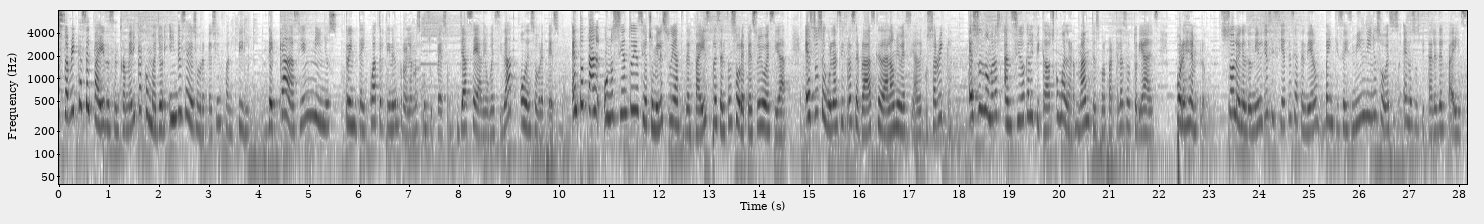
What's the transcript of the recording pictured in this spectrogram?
Costa Rica es el país de Centroamérica con mayor índice de sobrepeso infantil. De cada 100 niños, 34 tienen problemas con su peso, ya sea de obesidad o de sobrepeso. En total, unos 118 mil estudiantes del país presentan sobrepeso y obesidad, esto según las cifras cerradas que da la Universidad de Costa Rica. Estos números han sido calificados como alarmantes por parte de las autoridades. Por ejemplo, solo en el 2017 se atendieron 26 mil niños obesos en los hospitales del país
